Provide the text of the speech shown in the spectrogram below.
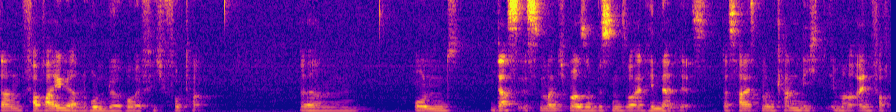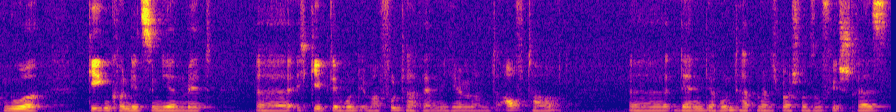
dann verweigern Hunde häufig Futter. Ähm, und das ist manchmal so ein bisschen so ein Hindernis. Das heißt, man kann nicht immer einfach nur gegenkonditionieren mit, äh, ich gebe dem Hund immer Futter, wenn jemand auftaucht, äh, denn der Hund hat manchmal schon so viel Stress,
